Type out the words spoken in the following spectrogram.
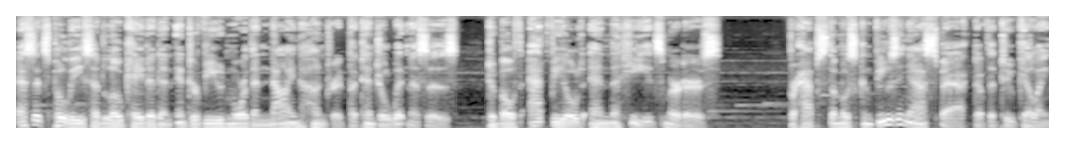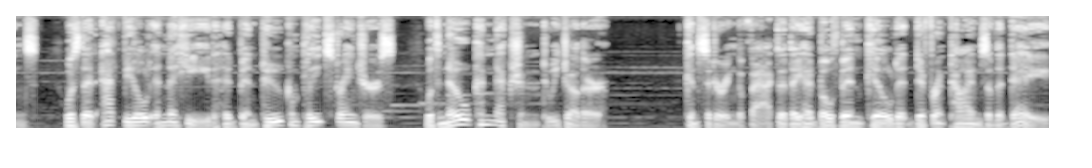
Essex police had located and interviewed more than 900 potential witnesses to both Atfield and Nahid's murders. Perhaps the most confusing aspect of the two killings was that Atfield and Nahid had been two complete strangers with no connection to each other. Considering the fact that they had both been killed at different times of the day,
